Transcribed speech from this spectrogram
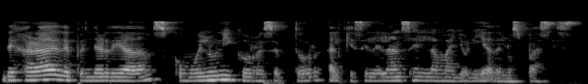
dejará de depender de Adams como el único receptor al que se le lancen la mayoría de los pases.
